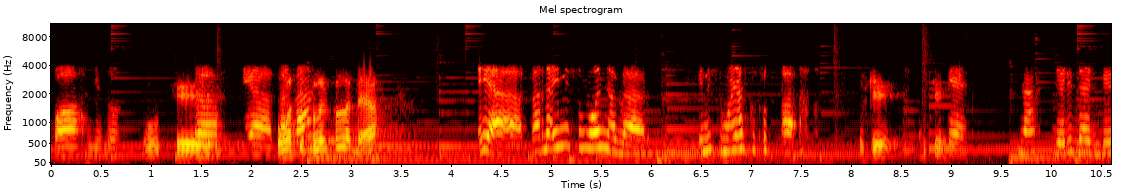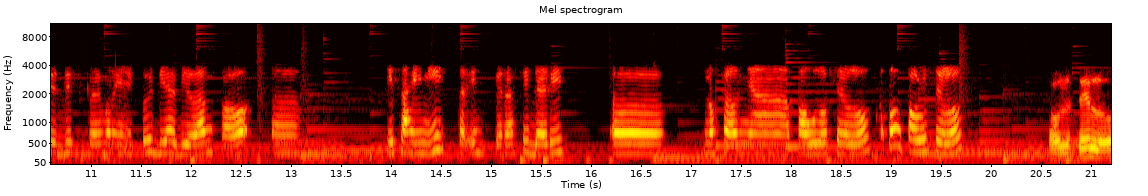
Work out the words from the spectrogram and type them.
wah gitu. Oke. Eh, ya, Oh, karena pelan-pelan ya. iya, karena ini semuanya bar. Ini semuanya aku suka. Oke, oke. Oke. Nah, jadi dari di disclaimernya itu dia bilang kalau eh, kisah ini terinspirasi dari eh, novelnya Paulo Coelho. Apa Paulo Coelho? Paulo Coelho.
